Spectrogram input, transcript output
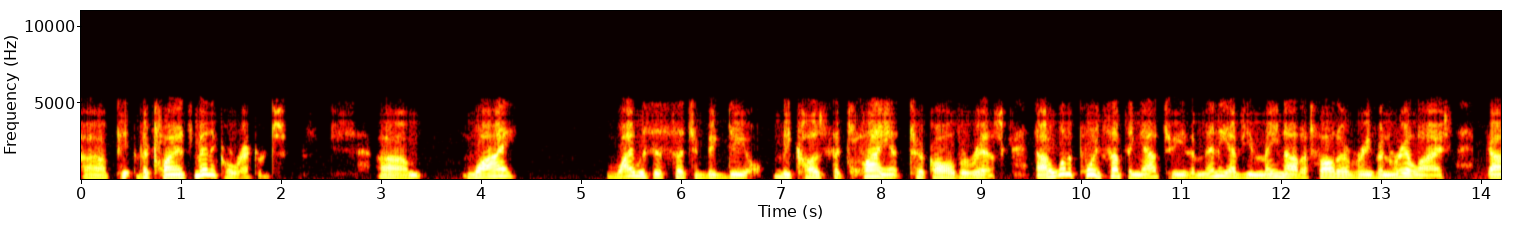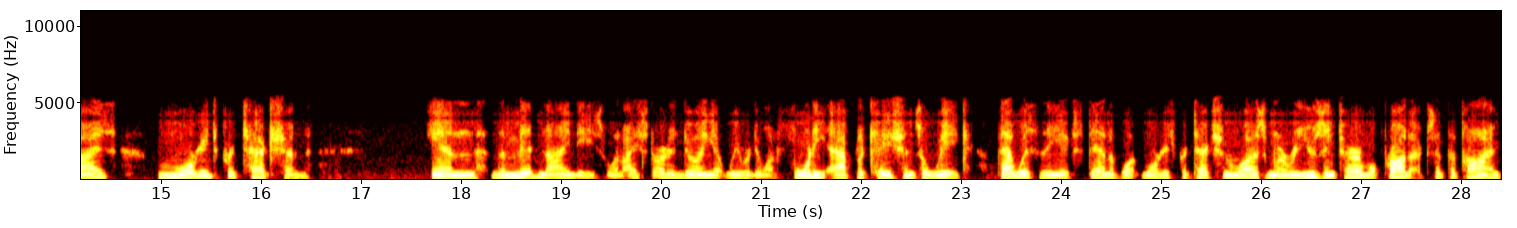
uh, the client's medical records. Um, why? Why was this such a big deal? Because the client took all the risk. Now, I want to point something out to you that many of you may not have thought of or even realized. Guys, mortgage protection in the mid 90s, when I started doing it, we were doing 40 applications a week. That was the extent of what mortgage protection was, and we were using terrible products at the time,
